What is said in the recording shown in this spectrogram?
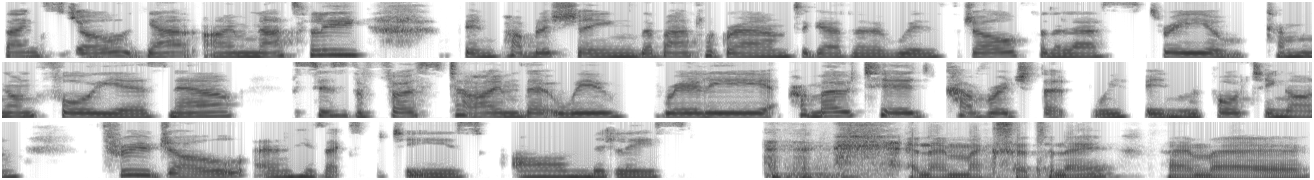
Thanks, Joel. Yeah, I'm Natalie. Been publishing The Battleground together with Joel for the last three, coming on four years now. This is the first time that we've really promoted coverage that we've been reporting on through Joel and his expertise on Middle East. and I'm Max Sattonay. I'm a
